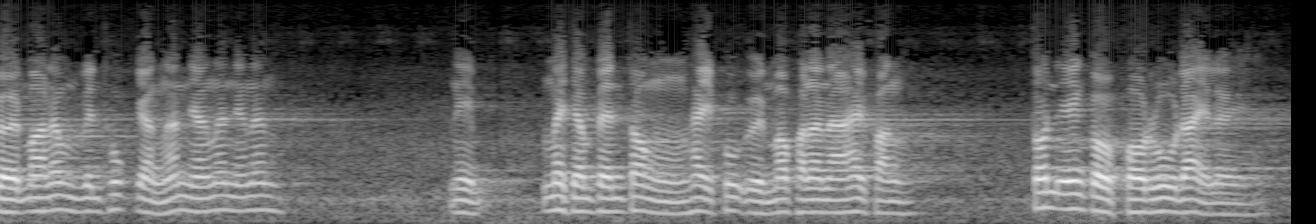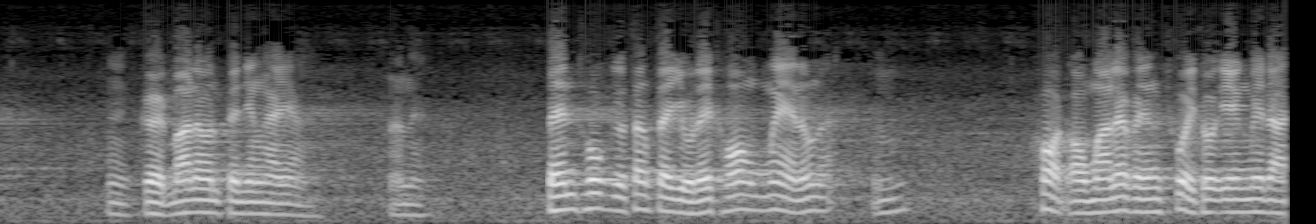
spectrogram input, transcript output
เกิดมาแล้วมันเป็นทุกข์อย่างนั้นอย่างนั้นอย่างนั้น นี่ไม่จำเป็นต้องให้ผู้อื่นมาพรรณนาให้ฟัง ตนเองก็พอรู้ได้เลยเกิดมาแล้วมันเป็นยังไงอะนั่นเนี่ยเป็นทุกข์อยู่ตั้งแต่อยู่ในท้องแม่แล้วนะคลอดออกมาแล้วก็ยังช่วยตัวเองไม่ได้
